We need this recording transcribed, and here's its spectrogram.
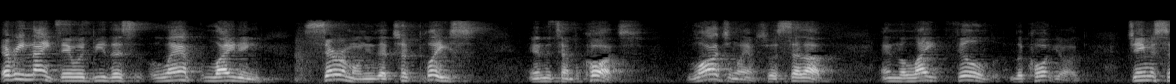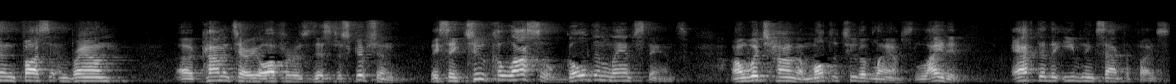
every night there would be this lamp lighting ceremony that took place in the temple courts. Large lamps were set up, and the light filled the courtyard. Jamieson, Fausset, and Brown uh, commentary offers this description. They say two colossal golden lampstands on which hung a multitude of lamps lighted after the evening sacrifice,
